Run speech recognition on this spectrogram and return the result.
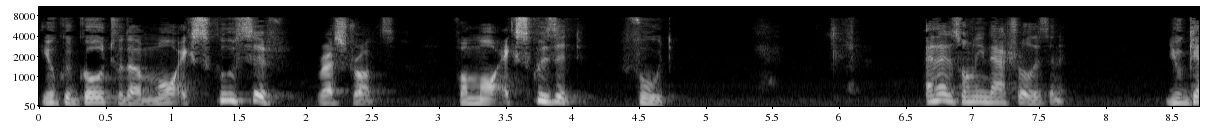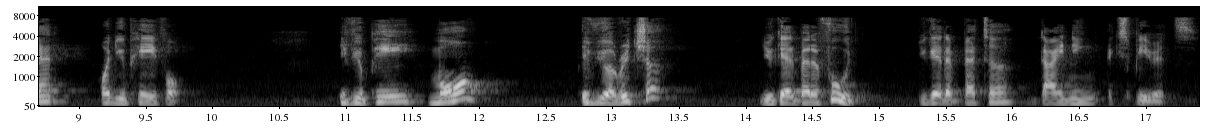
You could go to the more exclusive restaurants for more exquisite food. And that is only natural, isn't it? You get what you pay for. If you pay more, if you are richer, you get better food. You get a better dining experience.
